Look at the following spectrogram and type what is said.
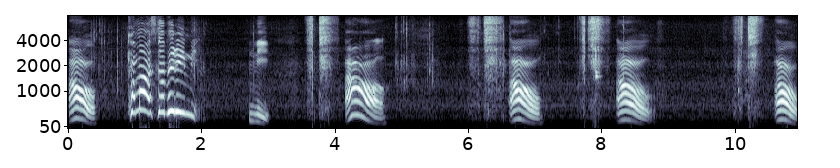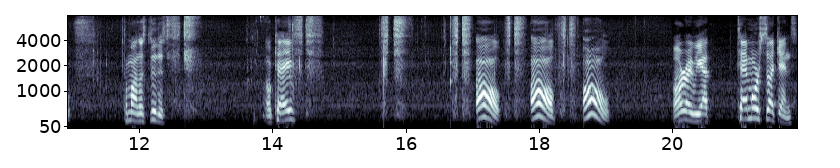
Oh. Come on, stop hitting me. Me. Oh. Oh. Oh. Oh. Come on, let's do this. Okay. Oh. Oh. Oh. Alright, we have 10 more seconds.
